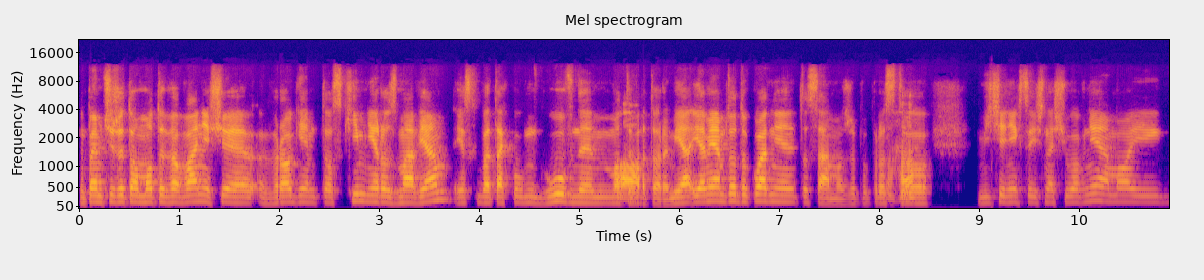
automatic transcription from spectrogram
No powiem Ci, że to motywowanie się wrogiem, to z kim nie rozmawiam, jest chyba takim głównym motywatorem. Ja, ja miałem to dokładnie to samo, że po prostu Aha mi się nie chce iść na siłownię, a moi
